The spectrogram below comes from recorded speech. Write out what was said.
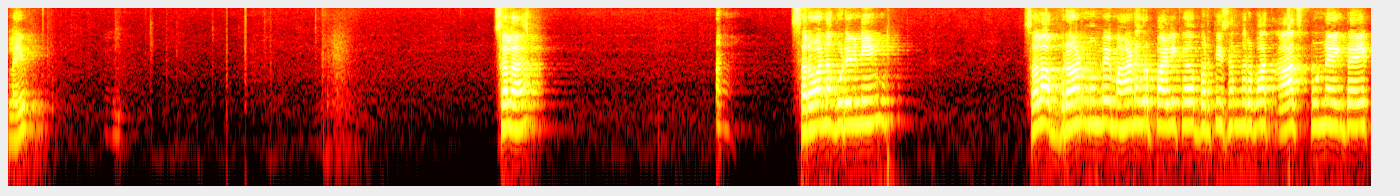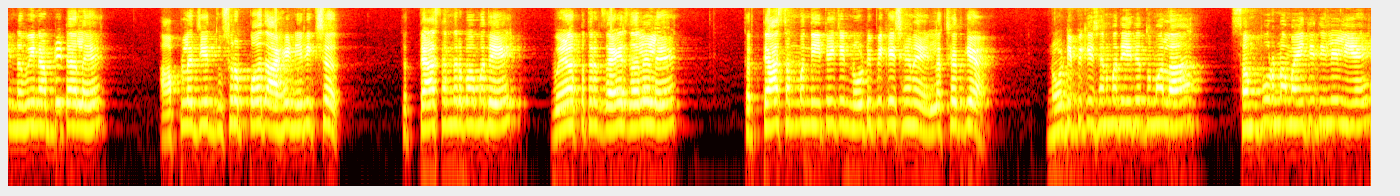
लाईव्ह चला. सर्वांना गुड इव्हनिंग चला ब्रहण मुंबई महानगरपालिका भरती संदर्भात आज पुन्हा एकदा एक नवीन अपडेट आलंय. आपलं जे दुसरं पद आहे निरीक्षक तर त्या संदर्भामध्ये वेळापत्रक जाहीर झालेलं आहे. तर त्या संबंधी इथे जे नोटिफिकेशन आहे लक्षात घ्या. नोटिफिकेशनमध्ये इथे तुम्हाला संपूर्ण माहिती दिलेली आहे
